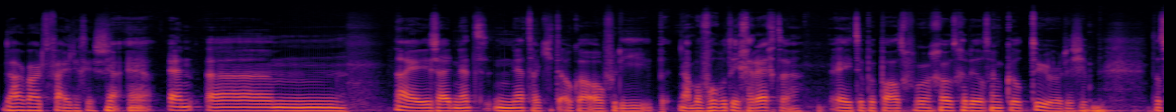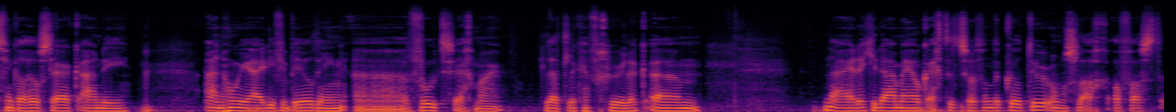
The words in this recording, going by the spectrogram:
Daar waar het veilig is. Ja, ja. en um, nou ja, je zei het net, net had je het ook al over die, nou bijvoorbeeld die gerechten. Eten bepaalt voor een groot gedeelte hun cultuur. Dus je, dat vind ik al heel sterk aan, die, aan hoe jij die verbeelding uh, voedt, zeg maar. Letterlijk en figuurlijk. Um, nou ja, dat je daarmee ook echt het soort van de cultuuromslag alvast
